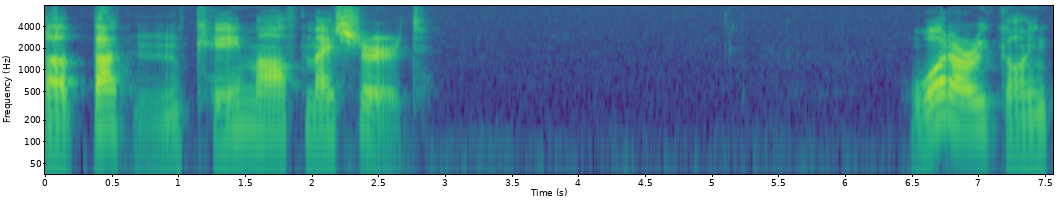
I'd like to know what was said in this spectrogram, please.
A button came off my shirt. What are you going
